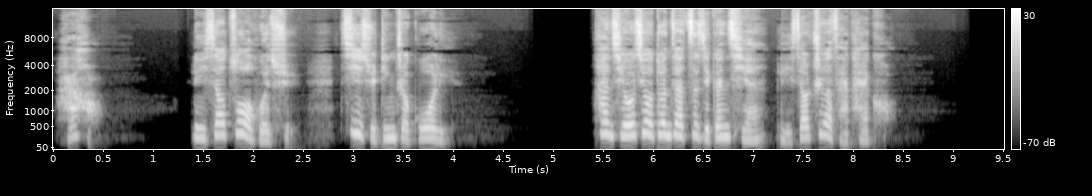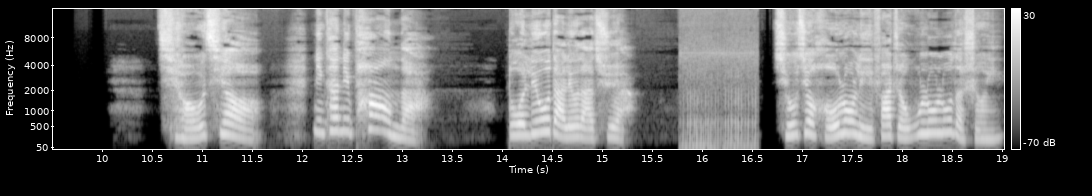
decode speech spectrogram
还好。李潇坐回去，继续盯着锅里。看球球蹲在自己跟前，李潇这才开口：“球球，你看你胖的，多溜达溜达去。”球球喉咙里发着呜噜噜的声音，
